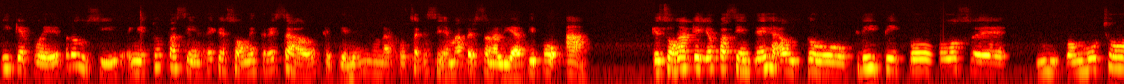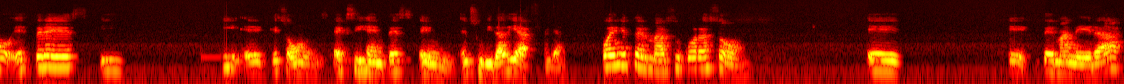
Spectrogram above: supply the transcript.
y que puede producir en estos pacientes que son estresados, que tienen una cosa que se llama personalidad tipo A, que son aquellos pacientes autocríticos, eh, con mucho estrés y, eh, que son exigentes en, su vida diaria. pueden enfermar su corazón eh, eh, de manera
